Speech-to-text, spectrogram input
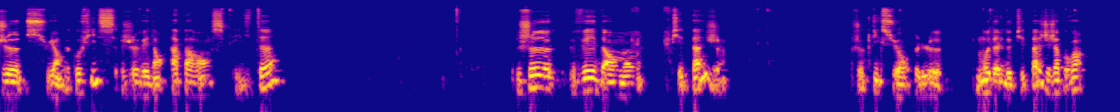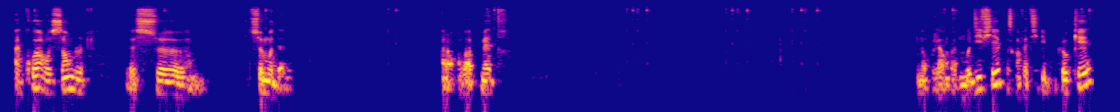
Je suis en back-office, je vais dans Apparence éditeur, je vais dans mon pied de page, je clique sur le modèle de pied de page déjà pour voir à quoi ressemble euh, ce, ce modèle. Alors on va mettre donc là on va modifier parce qu'en fait il est bloqué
